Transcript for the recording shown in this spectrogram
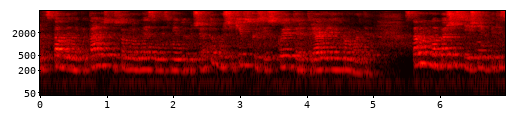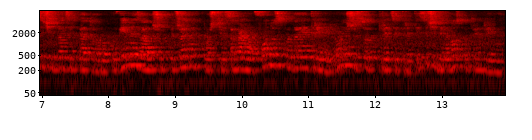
представлені питання стосовно внесення змін до бюджету Гущиківської сільської територіальної громади. Станом на 1 січня 2025 року вільний залишок бюджетних коштів загального фонду складає 3 мільйони 633 тисячі 93 гривні.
